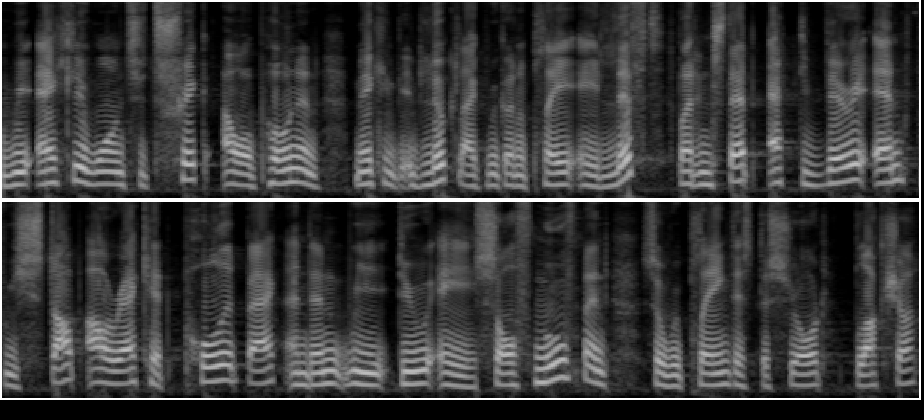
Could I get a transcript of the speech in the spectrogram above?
We actually want to trick our opponent, making it look like we're gonna play a lift, but instead at the very end, we stop our racket, pull it back, and then we do a soft movement. So we're playing this the short block shot.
